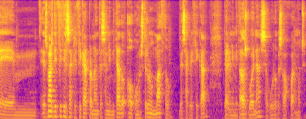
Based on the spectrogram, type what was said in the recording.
Em, es más difícil sacrificar permanentes en limitado o construir un mazo de sacrificar, pero en limitado es buena, seguro que se va a jugar mucho.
